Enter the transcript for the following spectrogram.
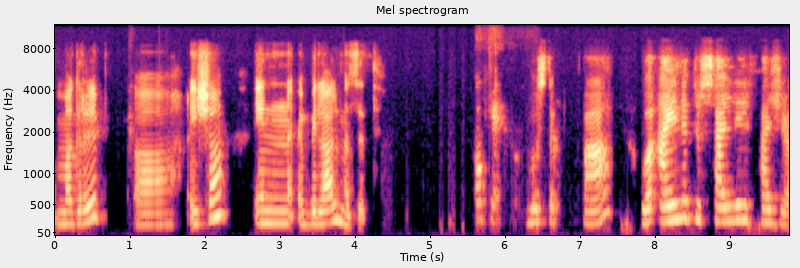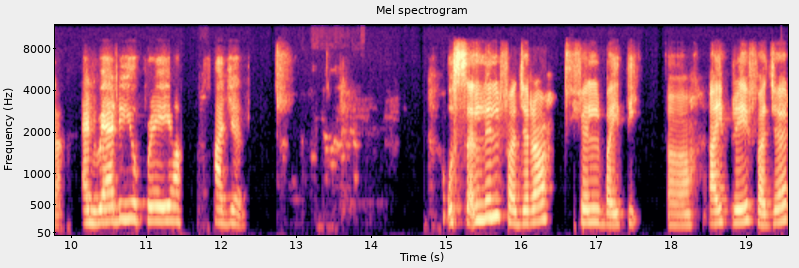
Maghrib, uh, Isha in Bilal Masjid. Okay. Mustafa, wa aina tusalli al-fajr? And where do you pray your fajr? Usallil Fajra fil Baiti. Uh, I pray Fajr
